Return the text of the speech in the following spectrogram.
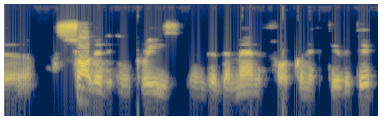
a solid increase in the demand for connectivity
